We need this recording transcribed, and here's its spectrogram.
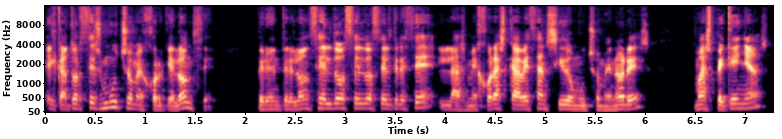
el 14 es mucho mejor que el 11, pero entre el 11, el 12, el 12, el 13, las mejoras cada vez han sido mucho menores, más pequeñas,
